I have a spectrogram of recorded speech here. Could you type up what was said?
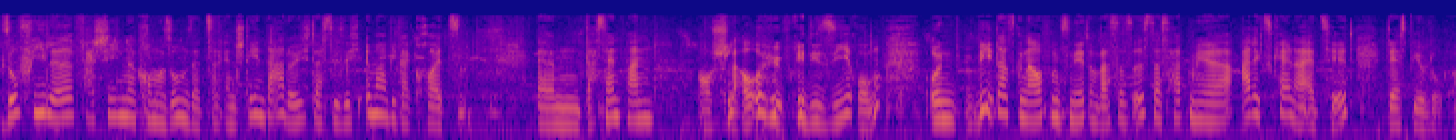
So viele verschiedene Chromosomensätze entstehen dadurch, dass sie sich immer wieder kreuzen. Ähm, das nennt man auch schlau, Hybridisierung. Und wie das genau funktioniert und was das ist, das hat mir Alex Kellner erzählt, der ist Biologe.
